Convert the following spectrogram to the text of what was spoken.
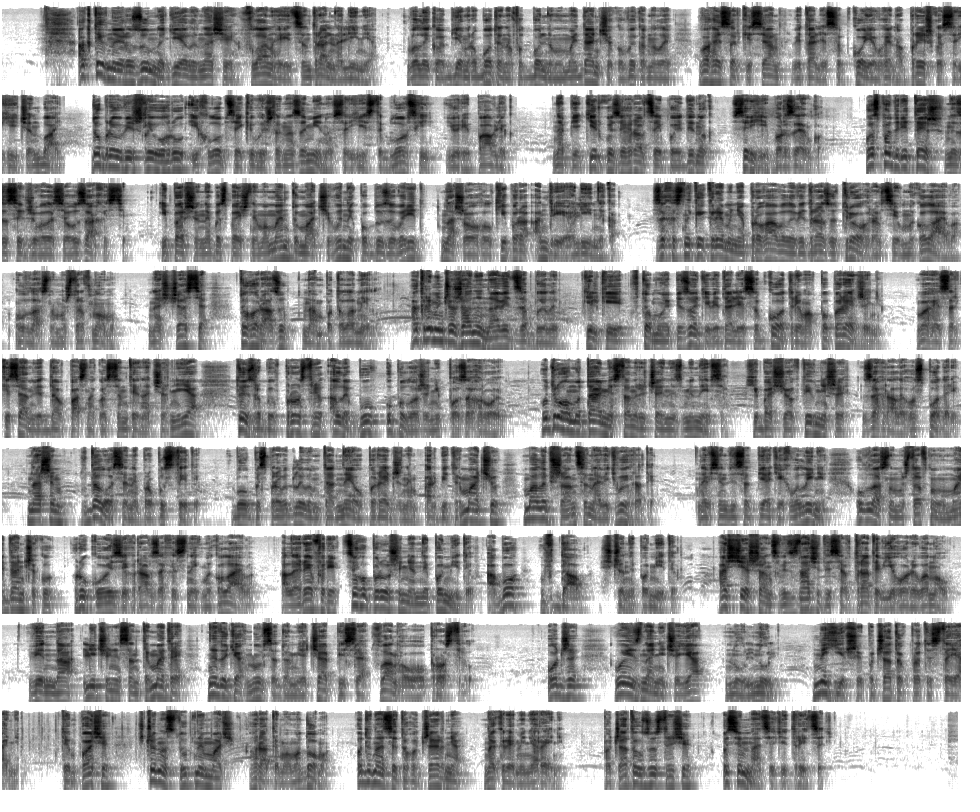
Активно і розумно діяли наші фланги і центральна лінія. Великий об'єм роботи на футбольному майданчику виконали Ваге Саркісян, Віталій Собко, Євген Опришко, Сергій Ченбай. Добре увійшли у гру і хлопці, які вийшли на заміну: Сергій Стебловський, Юрій Павлік. На п'ятірку зіграв цей поєдинок Сергій Борзенко. Господарі теж не засиджувалися у захисті. І перший небезпечний момент у матчі виник поблизу воріт нашого голкіпера Андрія Олійника. Захисники Кременя прогавили відразу трьох гравців Миколаєва у власному штрафному. На щастя, того разу нам поталанило. А кременчужани навіть забили. Тільки в тому епізоді Віталій Собко отримав попередження. Ваге Саркісян віддав пас на Костянтина Чернія, той зробив простріл, але був у положенні поза грою. У другому таймі стан речей не змінився, хіба що активніше заграли господарі. Нашим вдалося не пропустити. Був би справедливим та неупередженим арбітр матчу, мали б шанси навіть виграти. На 85-й хвилині у власному штрафному майданчику рукою зіграв захисник Миколаєва. Але рефері цього порушення не помітив або вдав, що не помітив. А ще шанс відзначитися втратив Єгор Іванов. Він на лічені сантиметри не дотягнувся до м'яча після флангового прострілу. Отже, виїзна нічия 0-0. Не гірший початок протистояння. Тим паче, що наступний матч гратимемо дома 11 червня на Кремінь Арені. Початок зустрічі о 17.30.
